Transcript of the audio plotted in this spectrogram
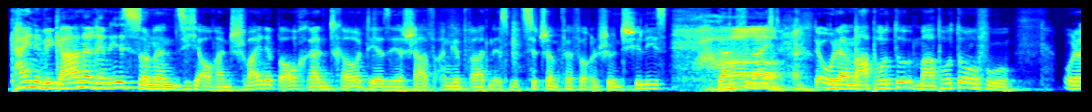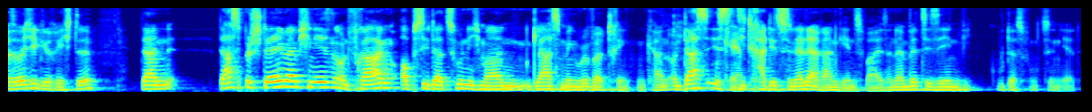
keine Veganerin ist, sondern sich auch an Schweinebauch rantraut, der sehr scharf angebraten ist mit Sichuan-Pfeffer und schön Chilis, dann vielleicht oder Mapo, Mapo Tofu oder solche Gerichte, dann das bestellen beim Chinesen und fragen, ob sie dazu nicht mal ein Glas Ming River trinken kann. Und das ist Okay. die traditionelle Herangehensweise. Und dann wird sie sehen, wie gut das funktioniert.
